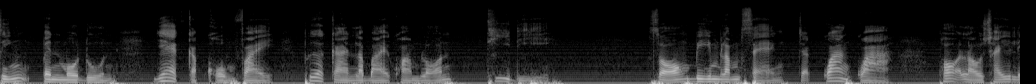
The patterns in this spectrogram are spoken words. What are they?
ซิงค์เป็นโมดูล แยกกับโคมไฟเพื่อการระบายความร้อนที่ดี 2. บีมลำแสงจะกว้างกว่า เพราะเราใช้เล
